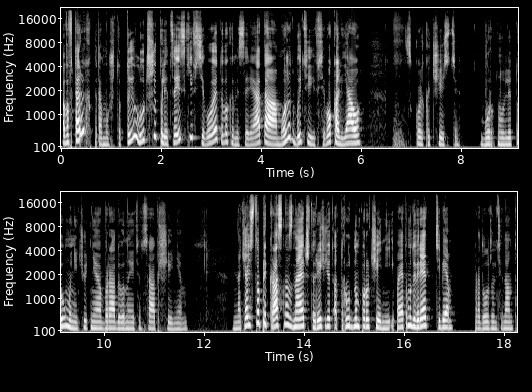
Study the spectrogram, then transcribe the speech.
А во-вторых, потому что ты лучший полицейский всего этого комиссариата, а может быть и всего Кальяо». «Сколько чести!» – буркнул Летума, ничуть не обрадованный этим сообщением. «Начальство прекрасно знает, что речь идет о трудном поручении, и поэтому доверяет тебе», — продолжил лейтенант.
